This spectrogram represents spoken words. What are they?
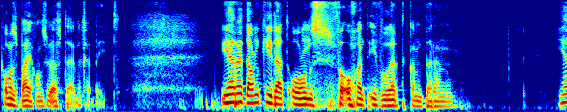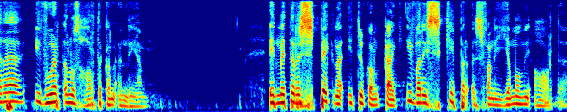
Kom ons buig ons hoofde in gebed. Here, dankie dat ons ver oggend u woord kan bring. Here, u woord in ons harte kan inneem. En met respek na u toe kan kyk, u wat die skepper is van die hemel en die aarde.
